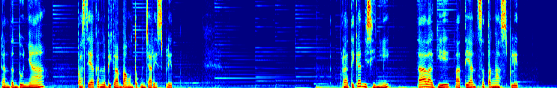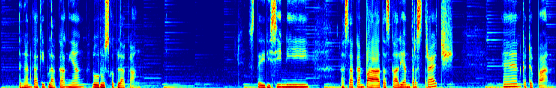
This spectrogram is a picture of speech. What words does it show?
Dan tentunya pasti akan lebih gampang untuk mencari split. Perhatikan di sini kita lagi latihan setengah split dengan kaki belakang yang lurus ke belakang. Stay di sini, rasakan paha atas kalian terstretch, and ke depan.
